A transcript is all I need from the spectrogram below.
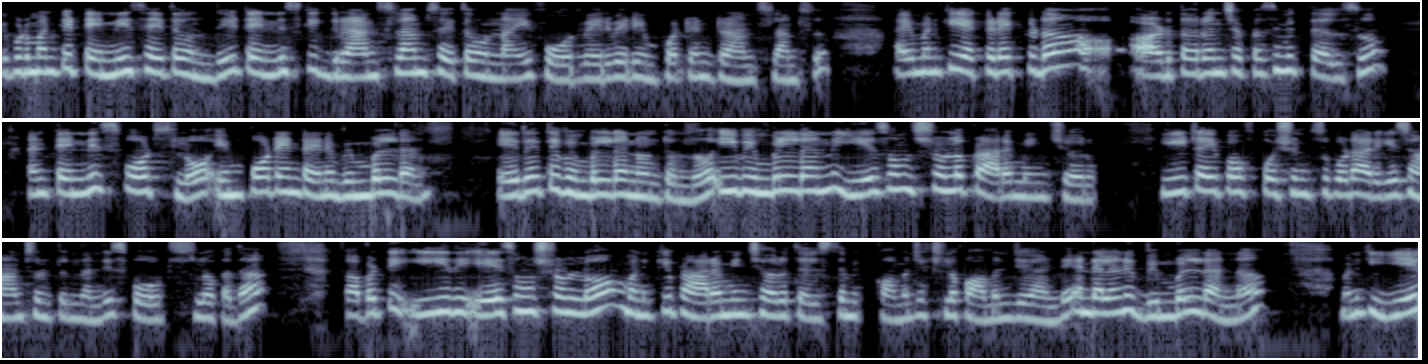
ఇప్పుడు మనకి టెన్నిస్ అయితే ఉంది. టెన్నిస్కి గ్రాండ్ స్లామ్స్ అయితే ఉన్నాయి. Four very very important grand slams అవి మనకి ఎక్కడెక్కడ ఆడతారు అని చెప్పేసి మీకు తెలుసు. అండ్ టెన్నిస్ స్పోర్ట్స్లో ఇంపార్టెంట్ అయిన వింబుల్డన్ ఏదైతే వింబుల్డన్ ఉంటుందో ఈ వింబుల్డన్ ఏ సంవత్సరంలో ప్రారంభించారు? ఈ టైప్ ఆఫ్ క్వశ్చన్స్ కూడా అడిగే ఛాన్స్ ఉంటుందండి స్పోర్ట్స్లో కదా. కాబట్టి ఇది ఏ సంవత్సరంలో మనకి ప్రారంభించారో తెలిస్తే మీకు కామెంట్ సెక్షన్లో కామెంట్ చేయండి. అండ్ అలానే వింబుల్డన్ మనకి ఏ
